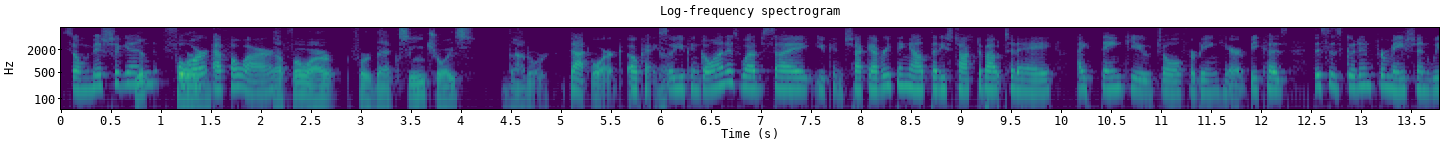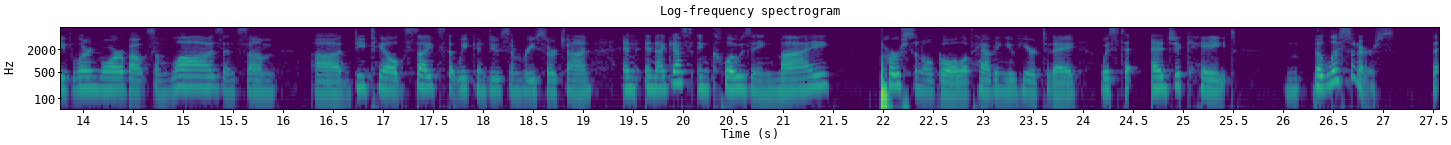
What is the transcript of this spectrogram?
So Michigan Yep, for for- FOR FOR for vaccinechoice.org. dot org. Okay, so you can go on his website. You can check everything out that he's talked about today. I thank you, Joel, for being here because this is good information. We've learned more about some laws and some uh, detailed sites that we can do some research on. And and I guess in closing, my personal goal of having you here today was to educate the listeners, to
